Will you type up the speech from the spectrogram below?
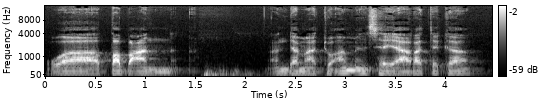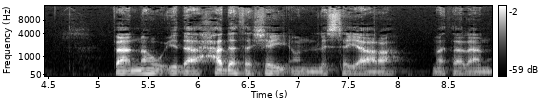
وطبعا عندما تؤمن سيارتك فإنه إذا حدث شيء للسيارة مثلا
